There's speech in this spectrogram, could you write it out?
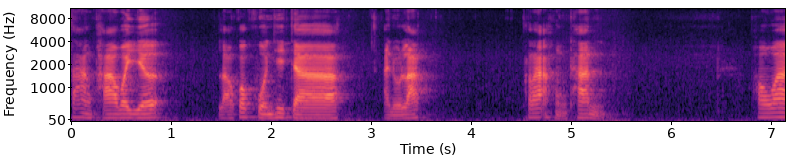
สร้างพาไว้เยอะ เราก็ควรที่จะอนุรักษ์พระของท่าน เพราะว่า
